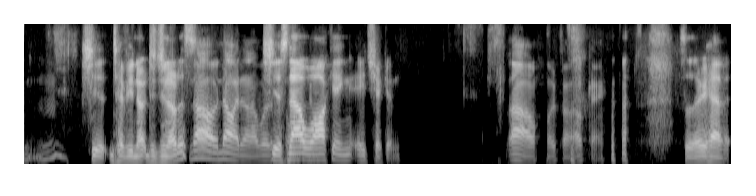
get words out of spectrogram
Mhm. She have you know? Did you notice? No, no, I don't know. She is now walking a chicken. Oh, okay. So there you have it.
